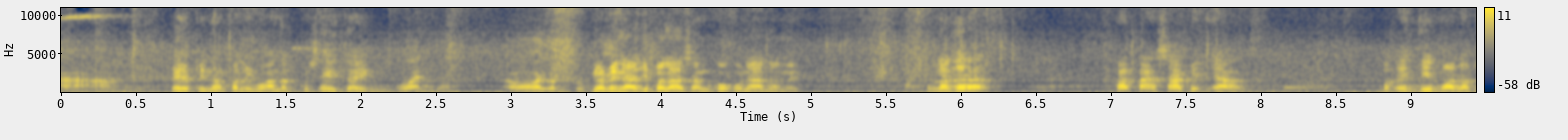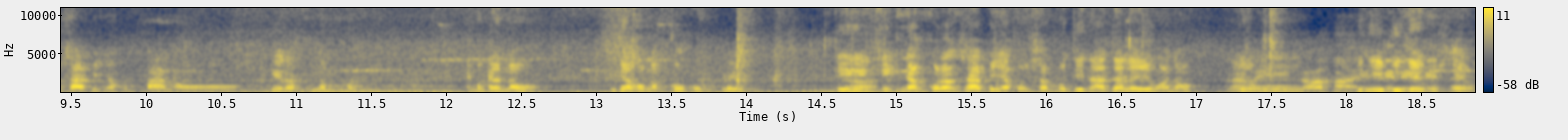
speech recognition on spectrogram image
Ah, ah. Kaya pinapaliwanag ko sa idaing. Uwan Chong. Oo, walang problema. Kami na di balasan ko kunanan eh. Wala gara. Papa, sabi niya, baka hindi mo alam, sabi niya kung paano hirap na mag, magano. hindi ako nagko-complain. Tinitignan ko lang, sabi niya kung saan mo dinadala yung ano, yung ko, binibigay ko binibig- sa'yo.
